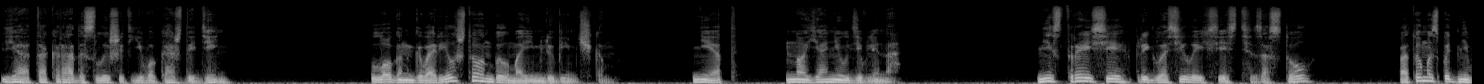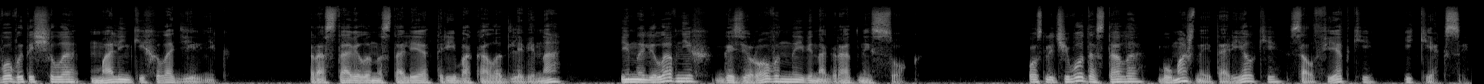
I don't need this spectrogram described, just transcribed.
«Я так рада слышать его каждый день». Логан говорил, что он был моим любимчиком. «Нет, но я не удивлена». Мисс Трейси пригласила их сесть за стол, потом из-под него вытащила маленький холодильник расставила на столе три бокала для вина и налила в них газированный виноградный сок. После чего достала бумажные тарелки, салфетки и кексы.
